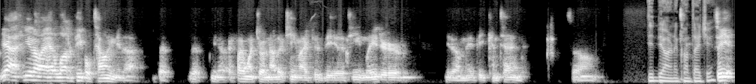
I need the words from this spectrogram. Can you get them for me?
Yeah, you know, I had a lot of people telling me that that that you know if I went to another team, I could be a team leader. You know, maybe contend. So Did Bjarne contact you? see,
